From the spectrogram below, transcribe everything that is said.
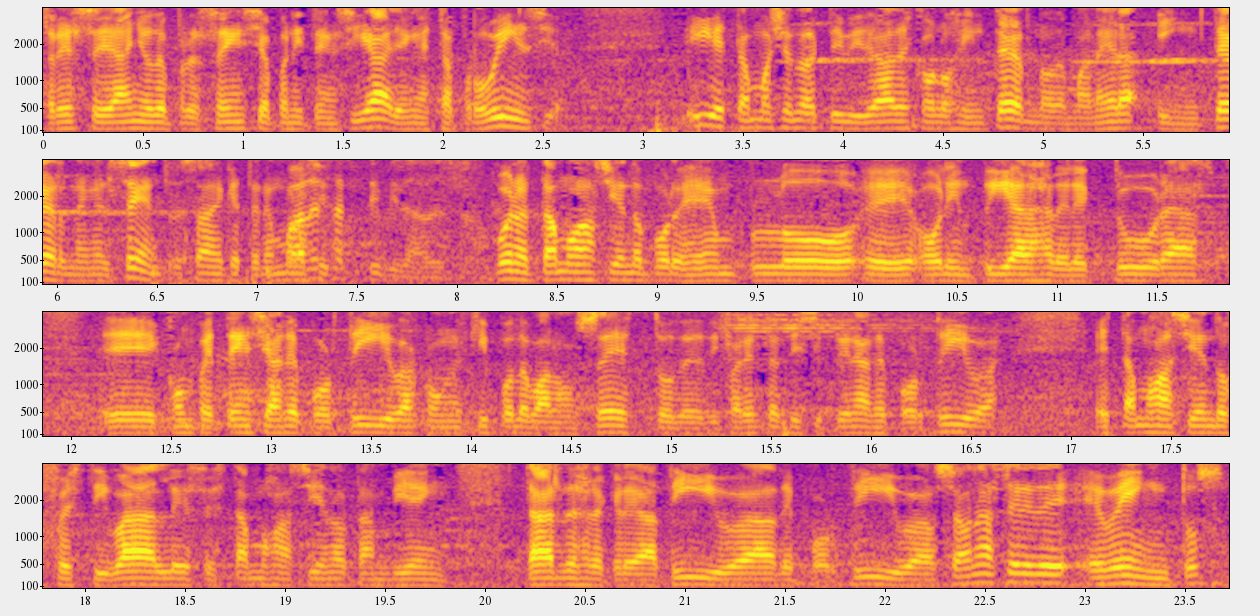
13 años de presencia penitenciaria en esta provincia y estamos haciendo actividades con los internos de manera interna en el centro. ¿Saben que tenemos ¿Cuáles actividades? Bueno, estamos haciendo, por ejemplo, eh, olimpiadas de lecturas, eh, competencias deportivas con equipos de baloncesto, de diferentes disciplinas deportivas. Estamos haciendo festivales, estamos haciendo también tardes recreativas, deportivas, o sea, una serie de eventos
